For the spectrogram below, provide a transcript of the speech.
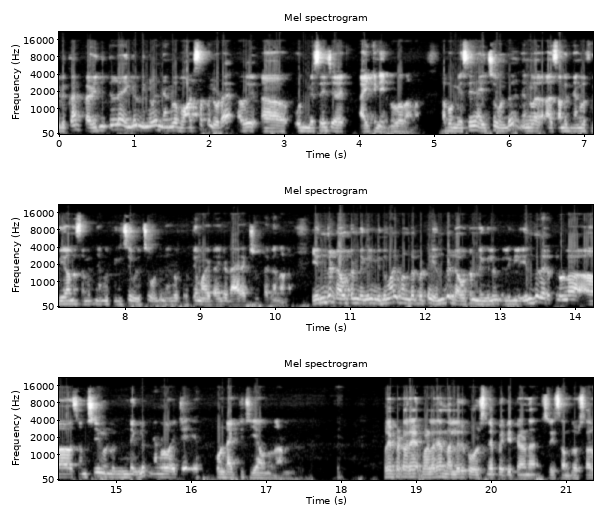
എടുക്കാൻ കഴിഞ്ഞിട്ടില്ല എങ്കിൽ നിങ്ങൾ ഞങ്ങൾ വാട്സപ്പിലൂടെ അത് ഒരു മെസ്സേജ് അയക്കണേ എന്നുള്ളതാണ്. അപ്പോൾ മെസ്സേജ് അയച്ചുകൊണ്ട് ഞങ്ങൾ ആ സമയത്ത് ഞങ്ങൾ ഫ്രീ ആവുന്ന സമയത്ത് ഞങ്ങൾ തിരിച്ച് വിളിച്ചുകൊണ്ട് ഞങ്ങൾ കൃത്യമായിട്ട് അതിന്റെ ഡയറക്ഷൻ തരുന്നതാണ്. എന്ത് ഡൗട്ട് ഉണ്ടെങ്കിലും ഇതുമായി ബന്ധപ്പെട്ട് എന്ത് ഡൗട്ട് ഉണ്ടെങ്കിലും അല്ലെങ്കിൽ എന്ത് തരത്തിലുള്ള സംശയങ്ങളുണ്ടെങ്കിലും ഞങ്ങളുമായിട്ട് കോൺടാക്ട് ചെയ്യാവുന്നതാണ്. പ്രിയപ്പെട്ടവരെ വളരെ നല്ലൊരു കോഴ്സിനെ പറ്റിയിട്ടാണ് ശ്രീ സന്തോഷ് സാർ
